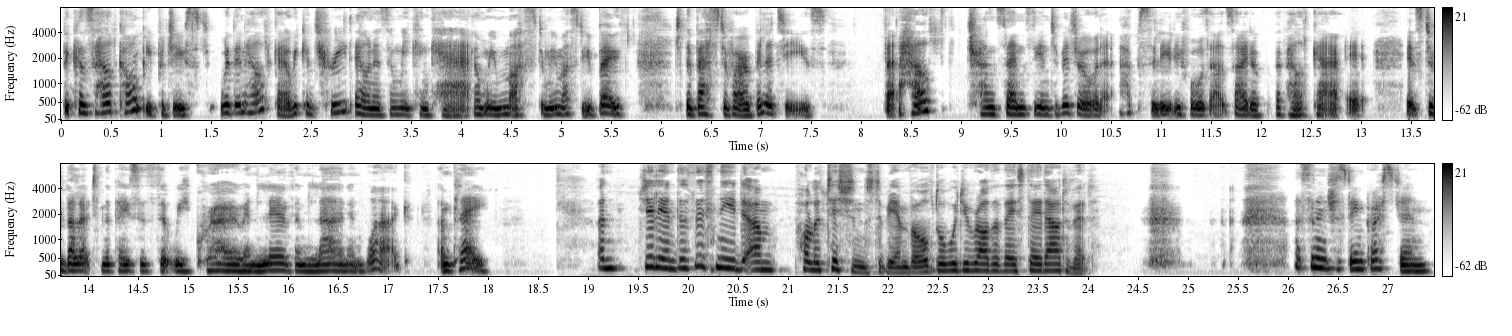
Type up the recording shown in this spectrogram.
because health can't be produced within healthcare. We can treat illness and we can care, and we must, and we must do both to the best of our abilities. But health transcends the individual and it absolutely falls outside of, of healthcare. It, it's developed in the places that we grow and live and learn and work and play. And Gillian, does this need um, politicians to be involved, or would you rather they stayed out of it? That's an interesting question.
